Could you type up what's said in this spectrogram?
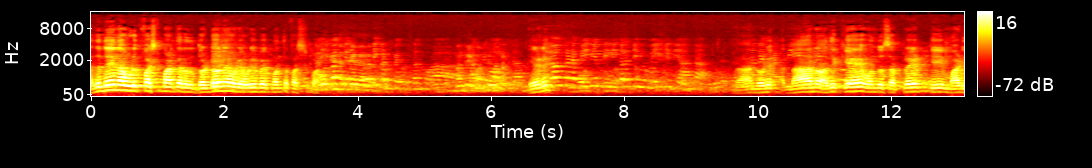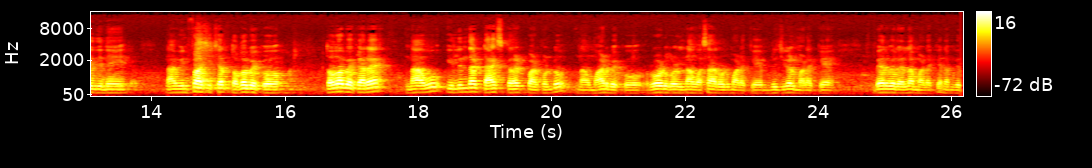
ಅದನ್ನೇ ನಾವು ಹುಡುಕ್ ಫಸ್ಟ್ ಮಾಡ್ತಾ ಇರೋದು. ದೊಡ್ಡವನ್ನೇ ಹೊಡಿ ಹೊಡಿಬೇಕು ಅಂತ ಫಸ್ಟ್ ಮಾಡಿ. ಹೇಳಿ? ನಾನು ನೋಡಿ, ನಾನು ಅದಕ್ಕೆ ಒಂದು ಸಪ್ರೇಟ್ ಟೀಮ್ ಮಾಡಿದ್ದೀನಿ. ನಾವು ಇನ್ಫ್ರಾಸ್ಟ್ರಕ್ಚರ್ ತಗೋಬೇಕು. ತಗೋಬೇಕಾದ್ರೆ ನಾವು ಇಲ್ಲಿಂದ ಟ್ಯಾಕ್ಸ್ ಕಲೆಕ್ಟ್ ಮಾಡಿಕೊಂಡು ನಾವು ಮಾಡಬೇಕು. ರೋಡ್ಗಳನ್ನ ಹೊಸ ರೋಡ್ ಮಾಡೋಕ್ಕೆ ಬ್ರಿಡ್ಜ್ಗಳು ಮಾಡೋಕ್ಕೆ. ಬೇರೆ ಬೇರೆ ಎಲ್ಲ ಮಾಡೋಕ್ಕೆ ನಮಗೆ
